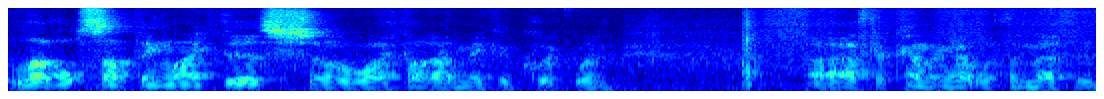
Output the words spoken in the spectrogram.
level something like this so I thought I'd make a quick one uh, after coming up with a method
